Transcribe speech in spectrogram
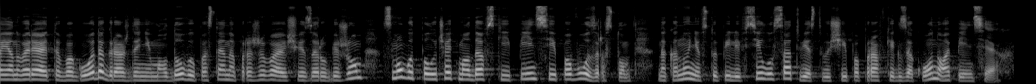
января этого года граждане Молдовы, постоянно проживающие за рубежом, смогут получать молдавские пенсии по возрасту. Накануне вступили в силу соответствующие поправки к закону о пенсиях.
